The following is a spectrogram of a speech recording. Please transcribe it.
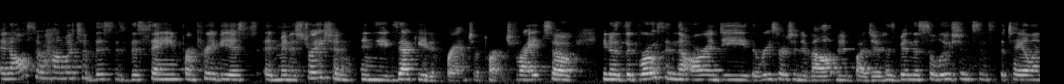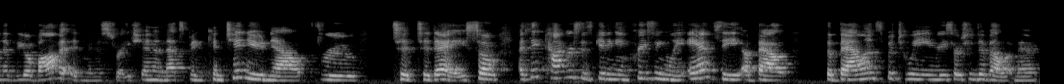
and also how much of this is the same from previous administration in the executive branch approach, right? So, you know, the growth in the R&D, the research and development budget has been the solution since the tail end of the Obama administration, and that's been continued now through to today. So, I think Congress is getting increasingly antsy about the balance between research and development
